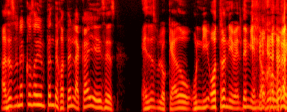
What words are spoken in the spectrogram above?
haces una cosa bien pendejota en la calle y dices, he desbloqueado un ni- otro nivel de mi enojo, güey.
